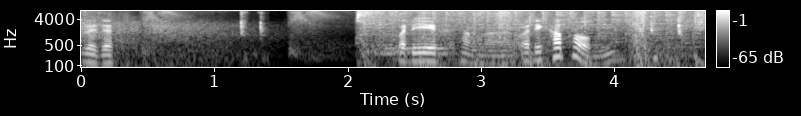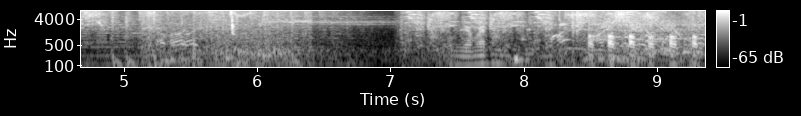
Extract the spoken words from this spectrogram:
เดี๋ยวจะสวัสดีทำงานสวัสดีครับผม ผมยังไม่ทำป๊อปป๊อปป๊อปป๊อปป๊อป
